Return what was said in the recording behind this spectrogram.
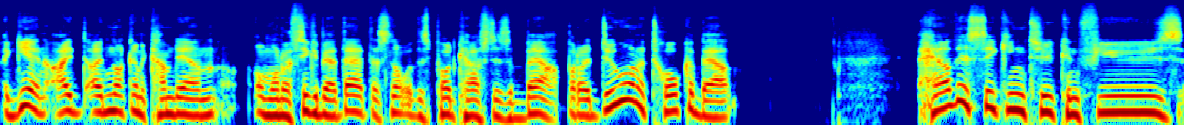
again, I, I'm not going to come down on what I think about that. That's not what this podcast is about. But I do want to talk about how they're seeking to confuse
